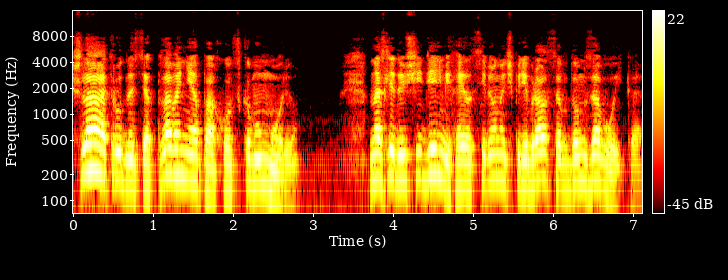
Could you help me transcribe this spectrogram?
шла о трудностях плавания по Охотскому морю. На следующий день Михаил Семенович перебрался в дом Завойка.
